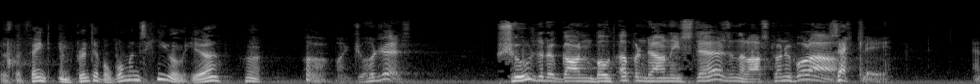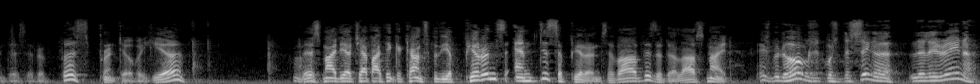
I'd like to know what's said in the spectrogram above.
There's the faint imprint of a woman's heel here. Oh, by George, yes. Shoes that have gone both up and down these stairs in the last 24 hours. Exactly. And there's a reverse print over here. This, my dear chap, I think accounts for the appearance and disappearance of our visitor last night. Yes, but Holmes, it was the singer, Lily Rayner.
